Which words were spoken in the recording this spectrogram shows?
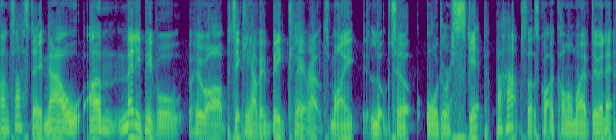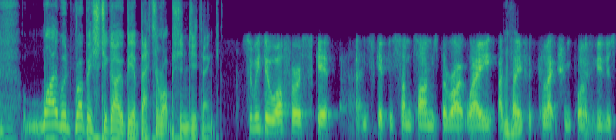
Fantastic. Now, um, many people who are particularly having big clear outs might look to order a skip, perhaps. That's quite a common way of doing it. Why would Rubbish2Go be a better option, do you think? So, we do offer a skip, and skip is sometimes the right way. I'd mm-hmm. say, for collection point of view, there's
